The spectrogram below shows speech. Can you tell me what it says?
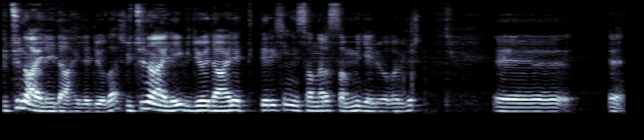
bütün aileyi dahil ediyorlar. Bütün aileyi videoya dahil ettikleri için insanlara samimi geliyor olabilir. E, evet.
